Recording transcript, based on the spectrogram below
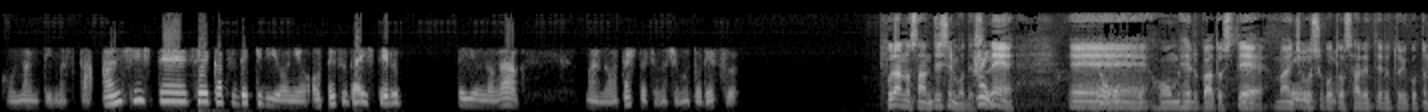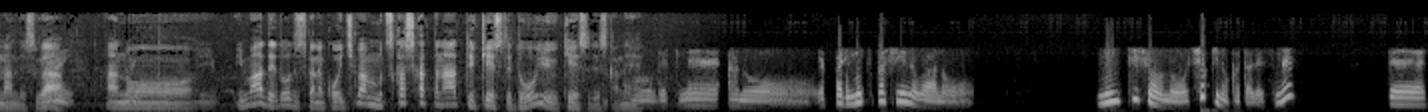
こう、なんて言いますか、安心して生活できるようにお手伝いしているっていうのが、まあ、あの、私たちの仕事です。浦野さん自身もですね、はい、えー、ホームヘルパーとして毎日お仕事されているということなんですが、はい、あのーはい、今までどうですかね、こう一番難しかったなっていうケースってどういうケースですかね？そうですね、あのー、やっぱり難しいのはあの認知症の初期の方ですね。で、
